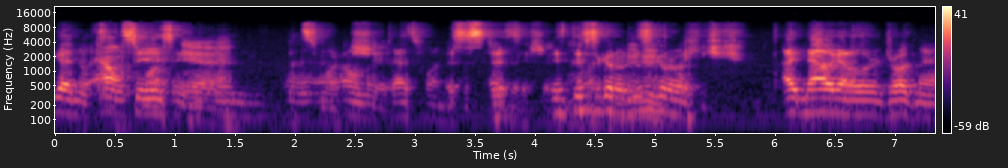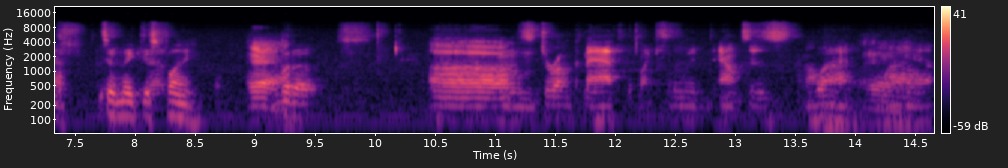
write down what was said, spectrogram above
you got to know ounces smart. and, Yeah. and uh, That's smart I don't as know. shit. That's fun. This is stupid That's- shit. This, I this is gonna. This is gonna. I now I got to learn drug math to make this funny. Yeah. But uh, Um, Um, drunk math with like fluid ounces and all wow, that. Yeah. wow,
